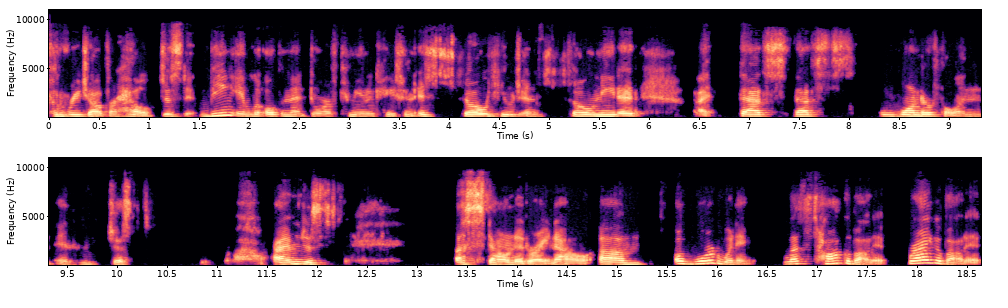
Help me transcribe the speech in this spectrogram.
could reach out for help, just being able to open that door of communication is so huge and so needed. I, that's that's wonderful and and just I'm just astounded right now. Um, award winning. Let's talk about it. Brag about it.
